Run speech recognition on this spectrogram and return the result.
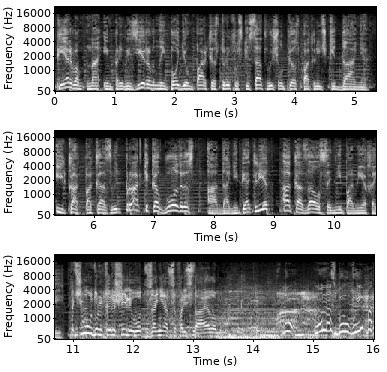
Первым на импровизированный подиум парка Струховский сад вышел пес по кличке Даня. И, как показывает практика, возраст, а Дане 5 лет, оказался не помехой. Почему вдруг решили вот заняться фристайлом? Ну, ну, у нас был выбор,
